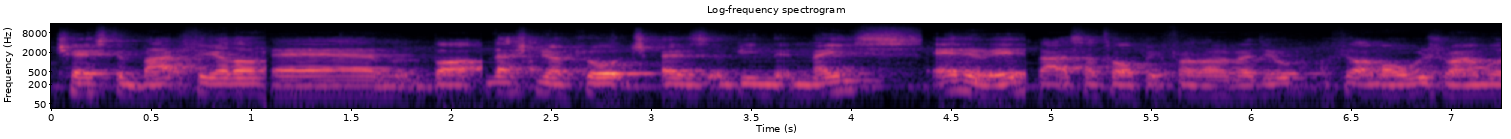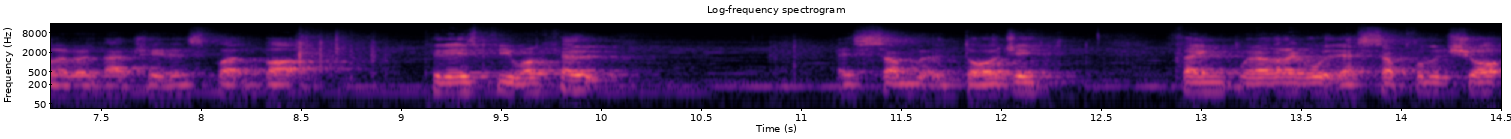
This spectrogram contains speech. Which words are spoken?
chest and back together. Um, but this new approach has been nice. Anyway, that's a topic for another video. I feel I'm always rambling about that training split, but today's pre-workout is some dodgy thing. Whenever I go to this supplement shop,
